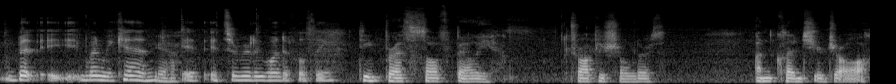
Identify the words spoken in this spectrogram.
but when we can, Yeah. it, it's a really wonderful thing. Deep breath, soft belly. Drop your shoulders. Unclench your jaw.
